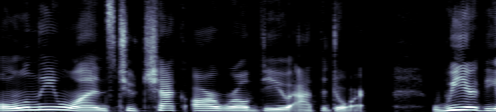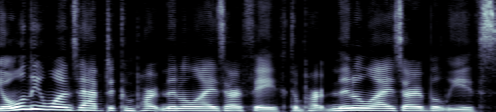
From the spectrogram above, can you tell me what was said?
only ones to check our worldview at the door. We are the only ones that have to compartmentalize our faith, compartmentalize our beliefs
